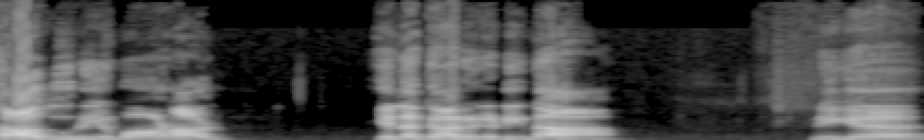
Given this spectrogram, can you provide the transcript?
சாதுரியமான ஆள். என்ன காரணம் கேட்டிங்கன்னா நீங்கள்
